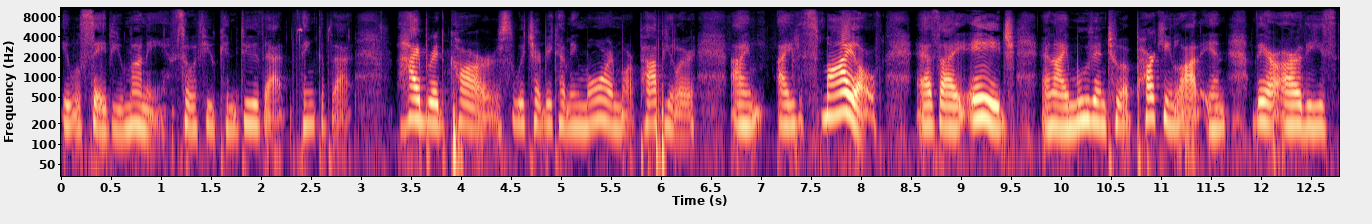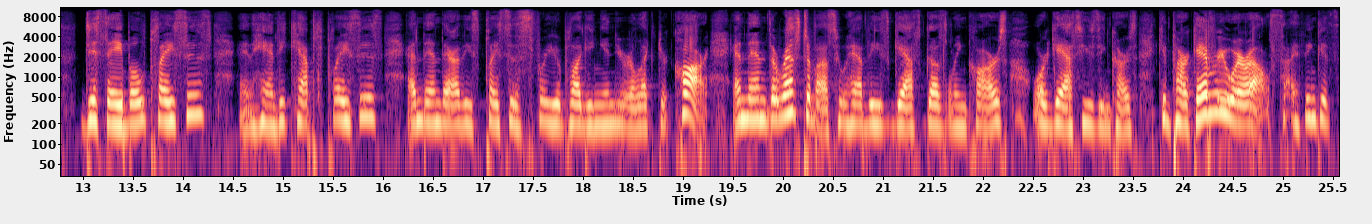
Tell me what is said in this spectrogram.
it will save you money. So if you can do that, think of that. Hybrid cars, which are becoming more and more popular. I, I smile as I age and I move into a parking lot and there are these disabled places and handicapped places. And then there are these places for you plugging in your electric car. And then the rest of us who have these gas guzzling cars or gas using cars can park everywhere else. I think it's,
